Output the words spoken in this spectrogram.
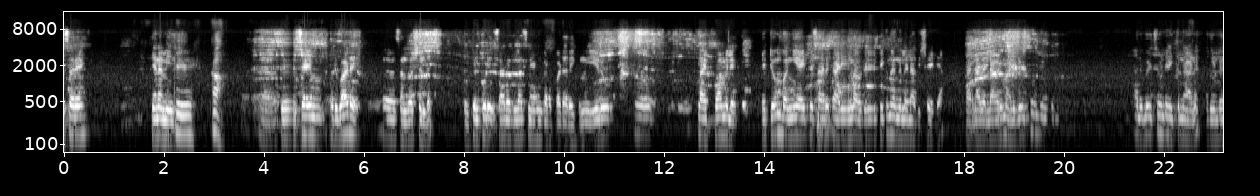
സാറേ ഞാൻ അമീൻ. ആ. തീർച്ചയായും ഒരുപാട് സന്തോഷമുണ്ട്. ഒരിക്കൽ കൂടി സാറോടുള്ള സ്നേഹം കടപ്പാട് അറിയിക്കുന്നു. ഈ ഒരു പ്ലാറ്റ്ഫോമിൽ ഏറ്റവും ഭംഗിയായിട്ട് സാറ് കാര്യങ്ങൾ അവതരിപ്പിക്കുന്നു എന്നുള്ളതിൽ അതിശയമില്ല. കാരണം അതെല്ലാവരും അനുഭവിച്ചുകൊണ്ടിരിക്കുന്നു അനുഭവിച്ചുകൊണ്ടിരിക്കുന്നതാണ്. അതുകൊണ്ട്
